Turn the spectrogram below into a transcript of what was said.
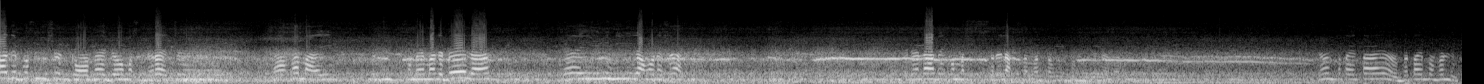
Body position ko, medyo mas diretso yung mga kamay, sa may manibela, kaya hinihila ko na siya. Tignan natin kung mas relax naman itong tumigil na. Yan, patay tayo, ba't tayo pabalik?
